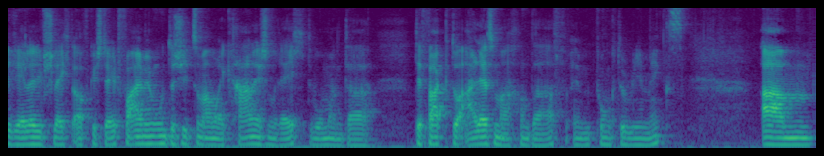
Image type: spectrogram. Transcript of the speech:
relativ schlecht aufgestellt, vor allem im Unterschied zum amerikanischen Recht, wo man da de facto alles machen darf im Punkto Remix. Ähm,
